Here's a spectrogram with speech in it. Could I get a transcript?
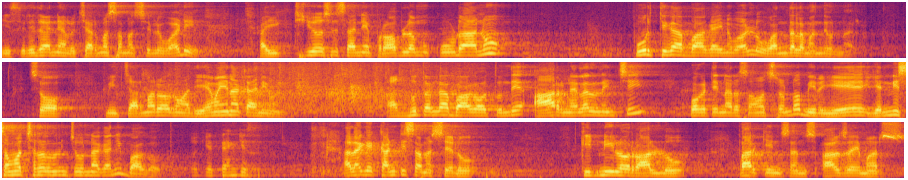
ఈ సిరిధాన్యాలు చర్మ సమస్యలు వాడి ఆ ఇక్టియోసిస్ అనే ప్రాబ్లం కూడాను పూర్తిగా బాగైన వాళ్ళు వందల మంది ఉన్నారు. సో మీ చర్మరోగం అది ఏమైనా కానివ్వండి. అద్భుతంగా బాగవుతుంది. ఆరు నెలల నుంచి ఒకటిన్నర సంవత్సరంలో మీరు ఏ ఎన్ని సంవత్సరాల నుంచి ఉన్నా కానీ బాగవుతుంది. Okay thank you sir. అలాగే కంటి సమస్యలు కిడ్నీలో రాళ్ళు పార్కిన్సన్స్ ఆల్జైమర్స్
